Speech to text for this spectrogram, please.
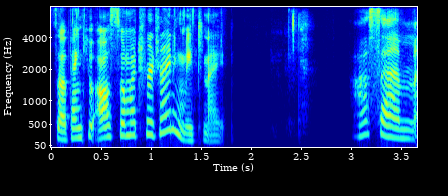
So thank you all so much for joining me tonight. Awesome.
